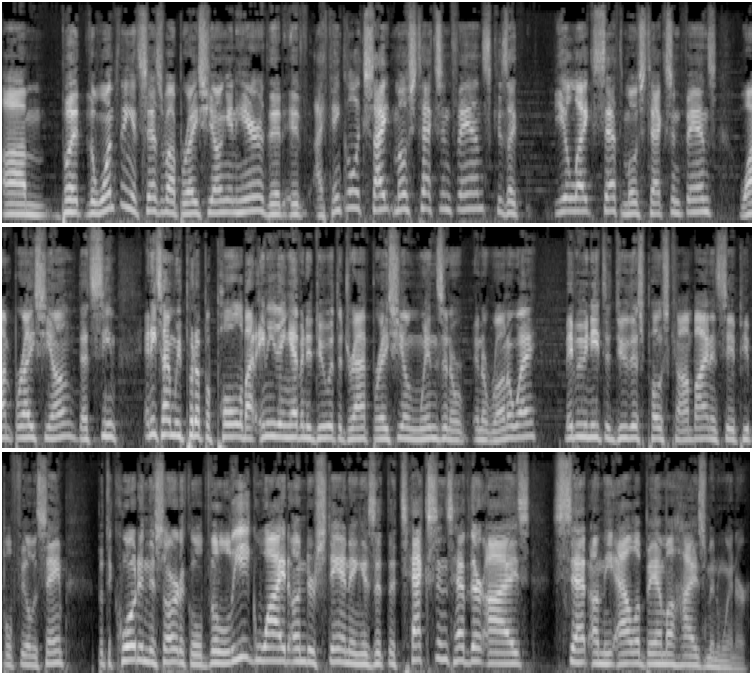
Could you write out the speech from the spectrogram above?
Um, but the one thing it says about Bryce Young in here that if I think will excite most Texan fans because I feel like Seth, most Texan fans want Bryce Young. That seem anytime we put up a poll about anything having to do with the draft, Bryce Young wins in a in a runaway. Maybe we need to do this post combine and see if people feel the same. But the quote in this article: the league wide understanding is that the Texans have their eyes set on the Alabama Heisman winner.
